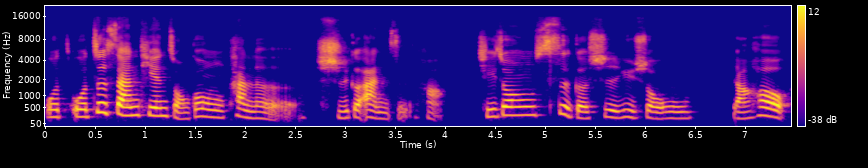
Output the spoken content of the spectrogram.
我我这三天总共看了十个案子，哈，其中四个是预售屋，然后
